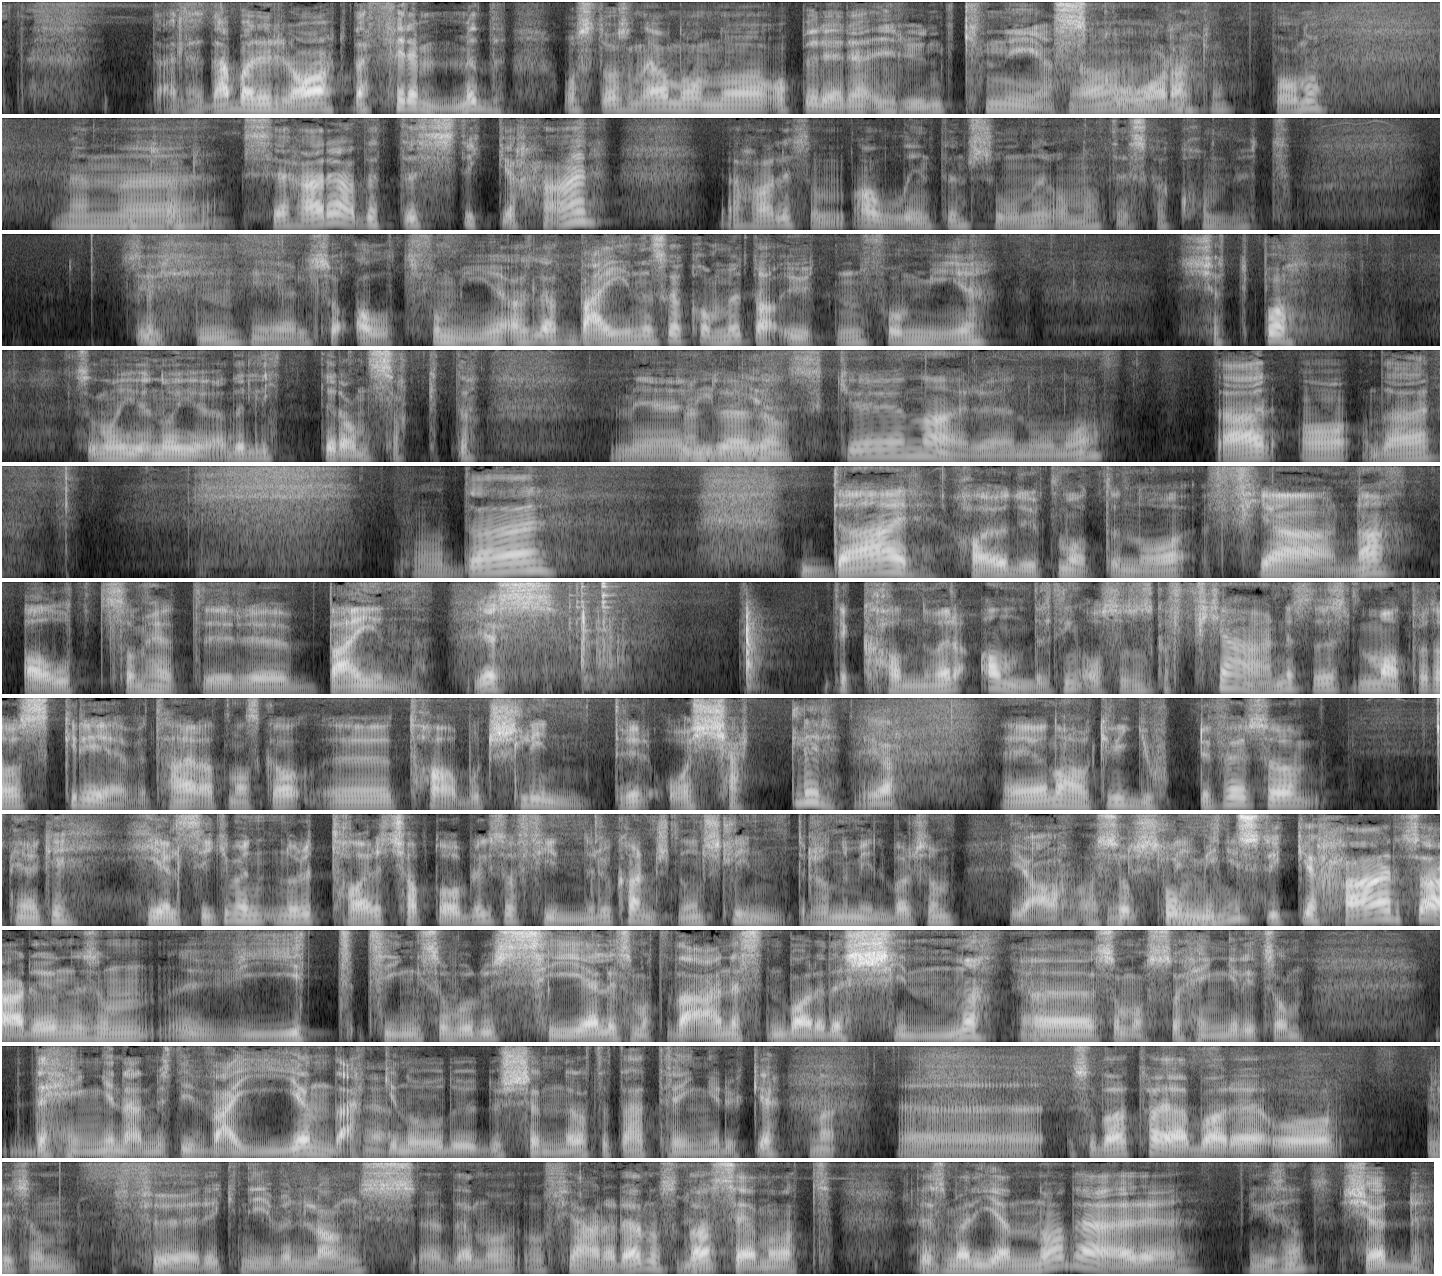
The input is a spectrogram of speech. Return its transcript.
det, er, det er bare rart. Det er fremmed å stå sånn Ja, nå, nå opererer jeg rundt kneskåla Ja, på noe. Men eh, se her, ja. Dette stykket her. Jeg har liksom alle intensjoner om at det skal komme ut. Uten helt- så altfor mye Altså at beinet skal komme ut da uten for mye kjøtt på. Så nå, nå gjør jeg det litt rann sakte. Med Men du er ganske nære noe nå. Der og der. Og der. Der har jo du på en måte nå fjerna alt som heter eh, bein. Yes. Det kan jo være andre ting også som skal fjernes. Det- Matprat har jo skrevet her at man skal uh, ta bort slintrer og kjertler. Ja. Uh, nå har ikke vi gjort det før, så jeg er ikke helt sikker, men når du tar et kjapt overblikk, så finner du kanskje noen slintrer sånn umiddelbart som ja, altså på mitt stykke her så er det en sånn hvit ting som hvor du ser liksom at det er nesten bare det skinnet eh, som også henger litt sånn Det henger nærmest i veien. Det er ikke noe du, du skjønner at dette her trenger du ikke. Eh, så da tar jeg bare og liksom fører kniven langs eh, den og, og fjerner den. Og så da ser man at det som er igjen nå, det er uh, kjødd.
